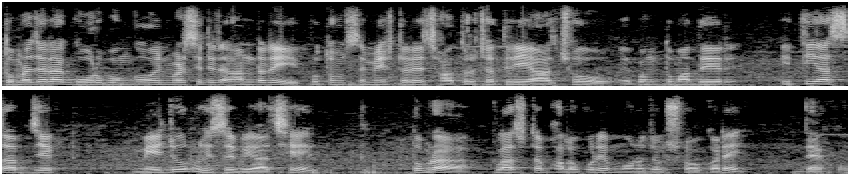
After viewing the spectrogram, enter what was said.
তোমরা যারা গৌরবঙ্গ ইউনিভার্সিটির আন্ডারে প্রথম সেমিস্টারে ছাত্রছাত্রী আছো এবং তোমাদের ইতিহাস সাবজেক্ট মেজর হিসেবে আছে, তোমরা ক্লাসটা ভালো করে মনোযোগ সহকারে দেখো।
